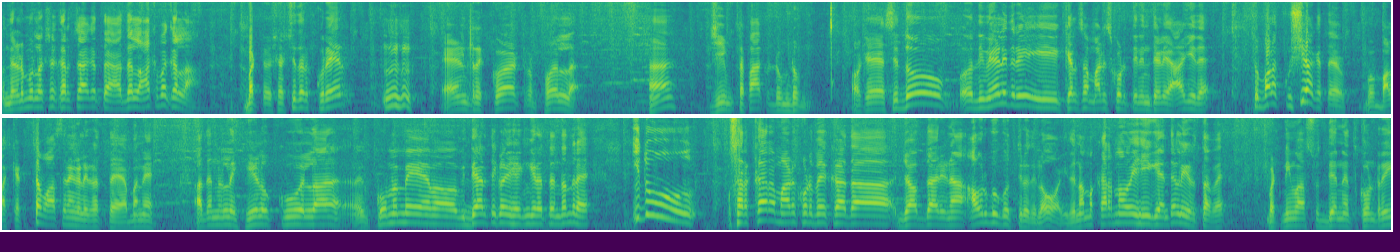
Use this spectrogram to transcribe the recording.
ಒಂದು ಎರಡು ಮೂರು ಲಕ್ಷ ಖರ್ಚಾಗುತ್ತೆ. ಅದೆಲ್ಲ ಹಾಕಬೇಕಲ್ಲ. ಬಟ್ ಶಶಿಧರ್ ಕುರೇರ್ ಆ್ಯಂಡ್ರಿ ಕ್ವಾಟ್ರ್ ಫುಲ್ ಹಾಂ ಜೀಮ್ ಟಪಾಕ್ ಡುಮ್ ಡುಮ್. ಓಕೆ ಸಿದ್ದು, ನೀವು ಹೇಳಿದ್ರಿ ಈ ಕೆಲಸ ಮಾಡಿಸ್ಕೊಡ್ತೀನಿ ಅಂತೇಳಿ ಆಗಿದೆ. ಸೊ ಭಾಳ ಖುಷಿ ಆಗುತ್ತೆ. ಭಾಳ ಕೆಟ್ಟ ವಾಸನೆಗಳಿರುತ್ತೆ. ಆಮೇಲೆ ಅದನ್ನೆಲ್ಲ ಹೇಳೋಕ್ಕೂ ಎಲ್ಲ ಒಮ್ಮೊಮ್ಮೆ ವಿದ್ಯಾರ್ಥಿಗಳು ಹೆಂಗಿರುತ್ತೆ ಅಂತಂದರೆ, ಇದು ಸರ್ಕಾರ ಮಾಡಿಕೊಡ್ಬೇಕಾದ ಜವಾಬ್ದಾರಿನ ಅವ್ರಿಗೂ ಗೊತ್ತಿರೋದಿಲ್ಲ. ಓ, ಇದು ನಮ್ಮ ಕರ್ಮವೇ ಹೀಗೆ ಅಂತೇಳಿ ಇರ್ತವೆ. ಬಟ್ ನೀವು ಆ ಸುದ್ದಿಯನ್ನು ಎತ್ಕೊಂಡ್ರಿ.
